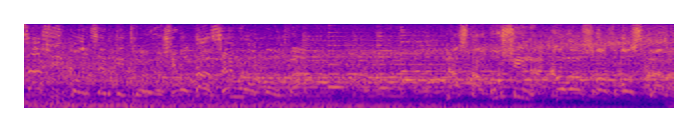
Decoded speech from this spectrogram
Zažij koncerty tvojho života s Európou 2. Nastav uši na Kolos of Ostrava.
